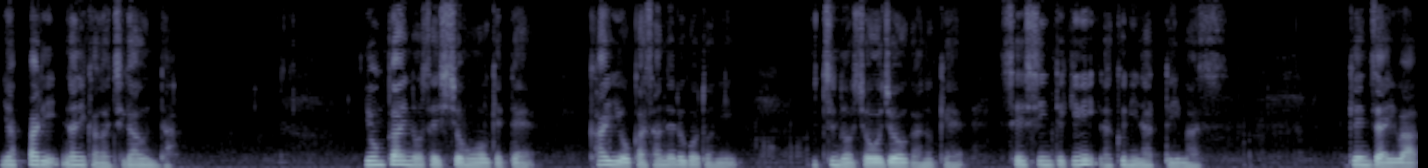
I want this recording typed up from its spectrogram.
やっぱり何かが違うんだ。4回のセッションを受けて回を重ねるごとにうつの症状が抜け精神的に楽になっています。現在は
